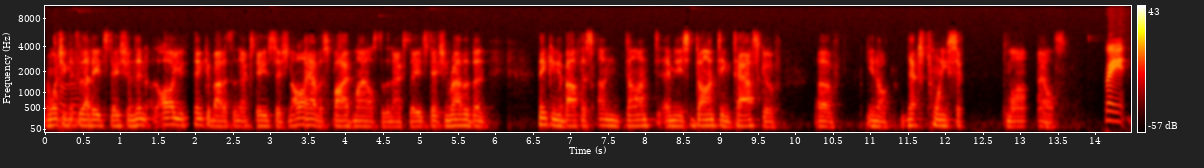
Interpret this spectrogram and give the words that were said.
And once you get to that aid station, then all you think about is the next aid station. All I have is five miles to the next aid station rather than thinking about this undaunt, I mean, this daunting task of, of, you know, next 26 miles. Right.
